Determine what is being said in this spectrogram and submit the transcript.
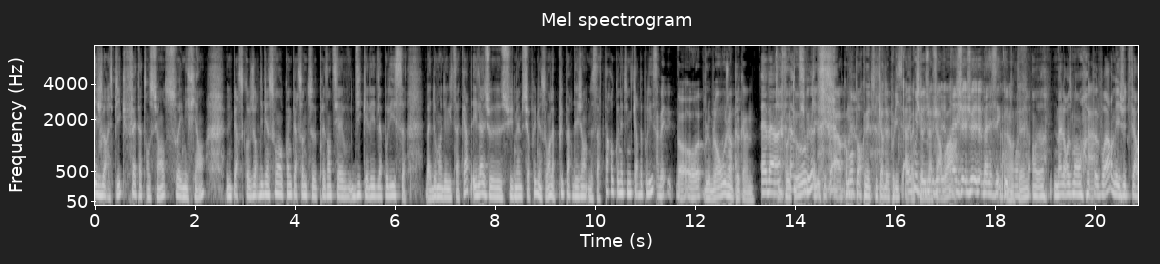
et je leur explique, faites attention, soyez méfiants. Une personne, que je leur dis bien souvent, quand une personne se présente, si elle dit qu'elle est de la police, ben, demandez-lui sa carte. Et là, je suis même surpris, bien souvent, la plupart des gens ne savent pas reconnaître une carte de police. Ah, mais, bah, oh, le blanc-rouge un peu quand même. Eh ben, Petite photo. petit alors comment on peut reconnaître une carte de police? Ah Bah, bah, écoute, tu vas me la faire je- voir. bah, je- je- bah, écoute, on euh, malheureusement, on Ah. peut le voir, mais je vais te faire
